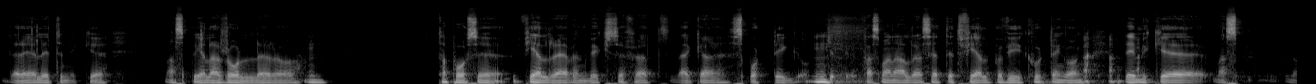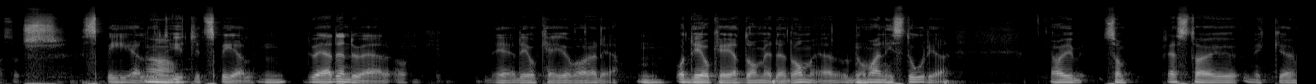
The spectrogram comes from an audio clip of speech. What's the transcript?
Där det är lite mycket, man spelar roller och Mm. tar på sig fjällrävenbyxor för att verka sportig. Och, Mm. Fast man aldrig har sett ett fjäll på vykort en gång. Det är mycket man, någon sorts spel, Ja. ett ytligt spel. Mm. Du är den du är och det, det är okej att vara det. Mm. Och det är okej att de är det de är. Och de har en historia. Jag har ju, som präst har jag ju mycket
